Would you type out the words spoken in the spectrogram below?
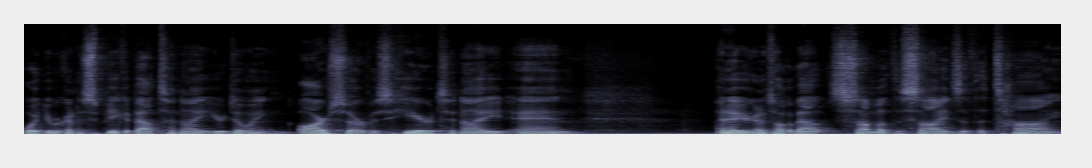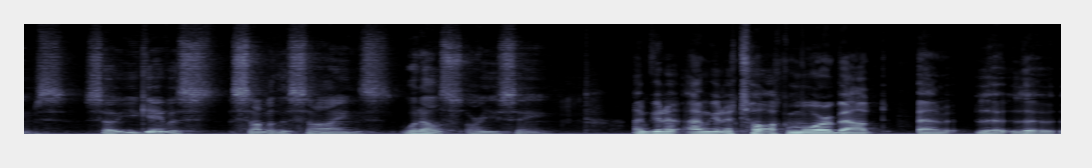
what you were going to speak about tonight. You're doing our service here tonight, and I know you're going to talk about some of the signs of the times. So you gave us some of the signs. What else are you seeing? I'm gonna I'm gonna talk more about uh, the the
